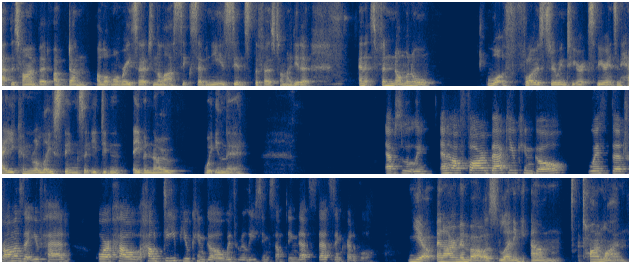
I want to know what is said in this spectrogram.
at the time, but I've done a lot more research in the last six, seven years since the first time I did it. And it's phenomenal what flows through into your experience and how you can release things that you didn't even know were in there. Absolutely. And how far back you can go with the traumas that you've had or how how deep you can go with releasing something. That's that's incredible. Yeah, and I remember I was learning um timeline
